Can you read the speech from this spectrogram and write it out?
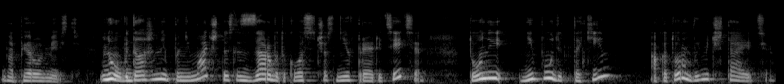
на первом месте. Но вы должны понимать, что если заработок у вас сейчас не в приоритете, то он и не будет таким, о котором вы мечтаете.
